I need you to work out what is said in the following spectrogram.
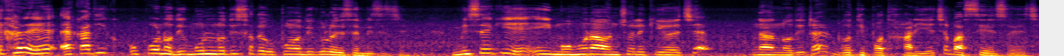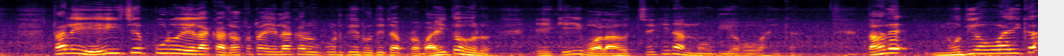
এখানে একাধিক উপনদী, মূল নদীর সাথে উপনদীগুলো এসে মিশেছে। মিশে গিয়ে এই মোহনা অঞ্চলে কি হয়েছে? না নদীটা গতিপথ হারিয়েছে বা শেষ হয়েছে। তাহলে এই যে পুরো এলাকা, যতটা এলাকার উপর দিয়ে নদীটা প্রবাহিত হলো, একেই বলা হচ্ছে কি না নদী অববাহিকা। তাহলে নদী অববাহিকা,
